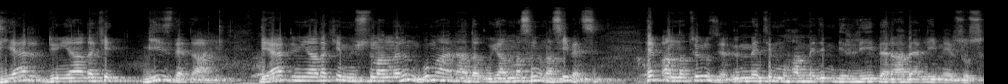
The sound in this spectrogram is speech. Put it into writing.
Diğer dünyadaki biz de dahil. Diğer dünyadaki Müslümanların bu manada uyanmasını nasip etsin. Hep anlatıyoruz ya ümmetin Muhammed'in birliği beraberliği mevzusu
